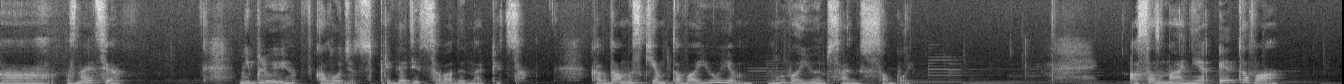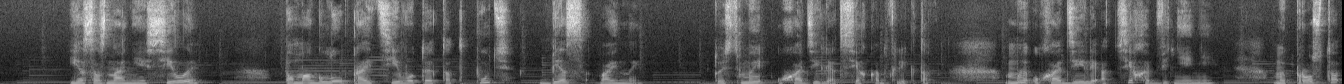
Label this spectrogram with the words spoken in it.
А, знаете, не плюй в колодец, пригодится воды напиться. Когда мы с кем-то воюем, мы воюем сами с собой. Осознание этого и осознание силы помогло пройти вот этот путь без войны. То есть мы уходили от всех конфликтов, мы уходили от всех обвинений, мы просто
